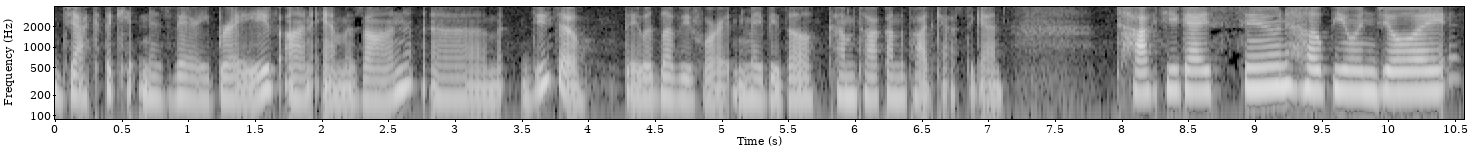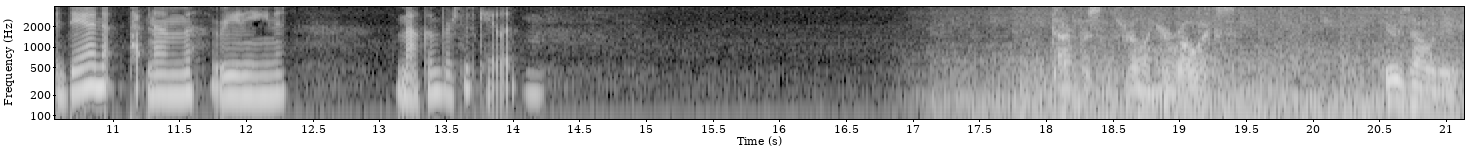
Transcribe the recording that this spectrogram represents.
Jack the Kitten is Very Brave on Amazon, um, do so. They would love you for it, and maybe they'll come talk on the podcast again. Talk to you guys soon. Hope you enjoy Dan Putnam reading Malcolm versus Caleb. Time for some thrilling heroics. Here's how it is.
